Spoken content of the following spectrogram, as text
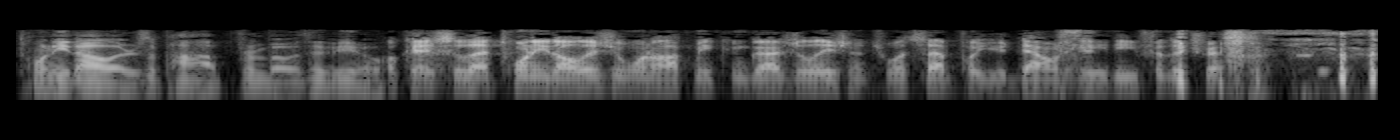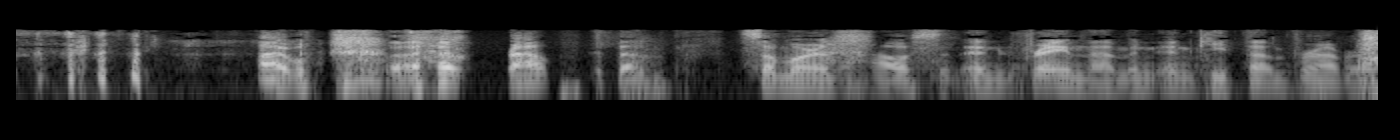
twenty dollars a pop from both of you, Okay, so that twenty dollars you won off me, congratulations. What's that put you down eighty for the trip? I will uh, round them somewhere in the house and, and frame them and, and keep them forever.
